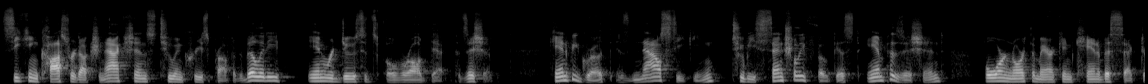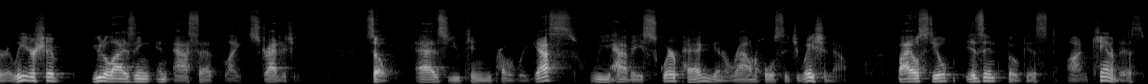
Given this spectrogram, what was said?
seeking cost reduction actions to increase profitability and reduce its overall debt position. Canopy Growth is now seeking to be centrally focused and positioned for North American cannabis sector leadership, utilizing an asset light strategy. So, as you can probably guess, we have a square peg in a round hole situation now. BioSteel isn't focused on cannabis,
